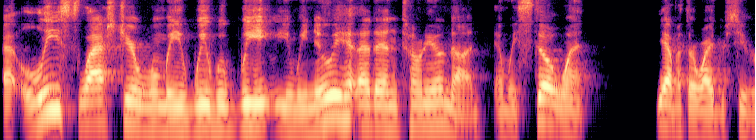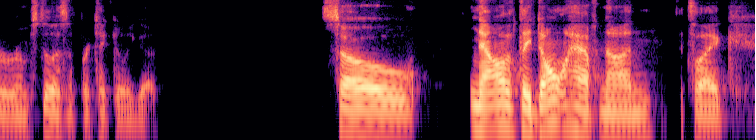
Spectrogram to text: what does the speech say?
at least last year when we we we we knew we had Antonio Nunn, and we still went, yeah, but their wide receiver room still isn't particularly good. So now that they don't have Nunn, it's like,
